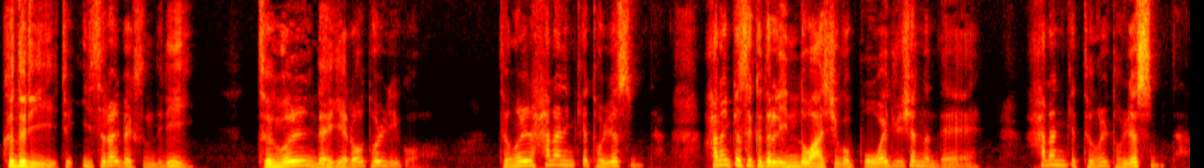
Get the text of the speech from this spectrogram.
그들이 즉 이스라엘 백성들이 등을 내게로 돌리고 등을 하나님께 돌렸습니다. 하나님께서 그들을 인도하시고 보호해 주셨는데 하나님께 등을 돌렸습니다.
